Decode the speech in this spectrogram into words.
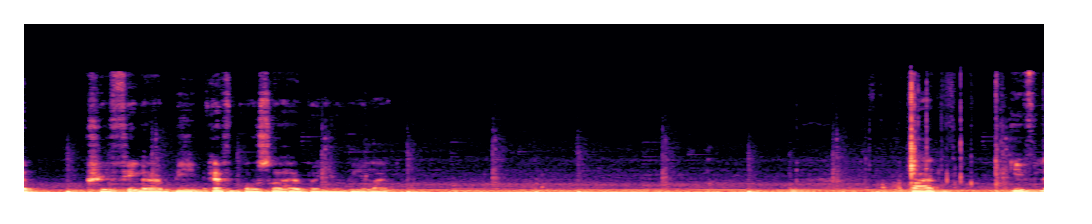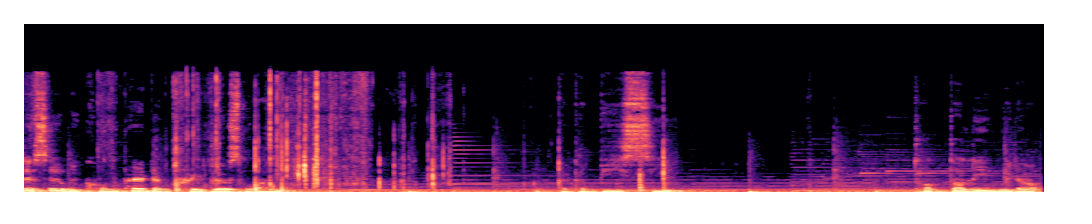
the prefix uh, BF also have a UV light. But if let's say we compare the previous one like a BC totally without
